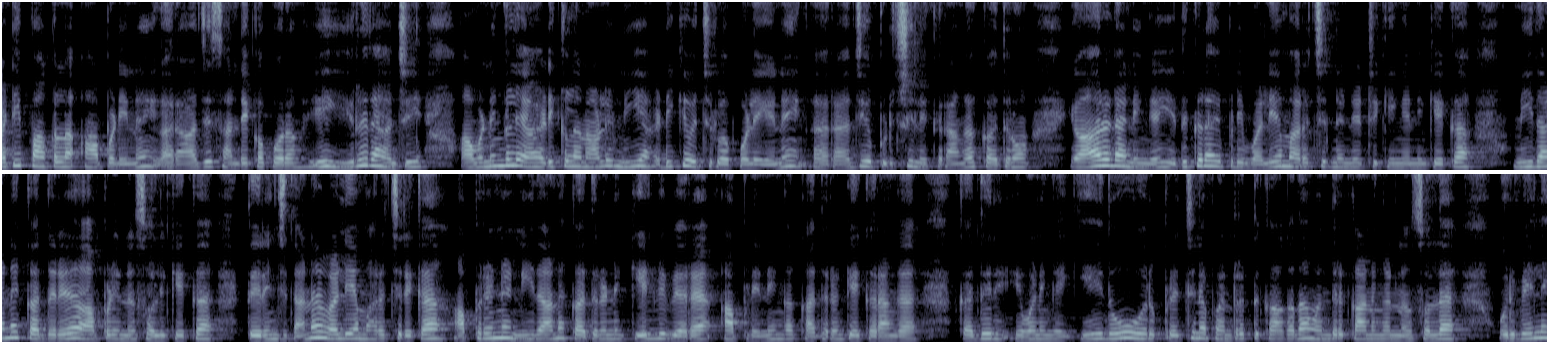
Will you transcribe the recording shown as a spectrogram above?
அடி பார்க்கலாம் அப்படின்னு எங்கள் ராஜி சண்டைக்க போகிறாங்க ஏய் இரு ராஜி. அவனுங்களே அடிக்கலனாலும் நீ அடிக்க வச்சிருவ போலேன்னு எங்கள் ராஜியை பிடிச்சி இழுக்கிறாங்க கதிரும். யாருடா நீங்கள் எதுக்குடா இப்படி வழியை மறைச்சிட்டு நின்றுட்டுருக்கீங்கன்னு கேட்க நீ தானே கதிரு அப்படின்னு சொல்லி கேட்க தெரிஞ்சு தானே வழியை மறைச்சிருக்க. அப்புறம் என்ன? நீ தானே கதிருன்னு கேள்வி வேற அப்படின்னு எங்கள் கதிரும் கேட்குறாங்க கதிர் இவனுங்க ஏதோ ஒரு பிரச்சனை பண்ணுறதுக்காக தான் வந்திருக்கானுங்கன்னு சொல்ல ஒருவேளை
